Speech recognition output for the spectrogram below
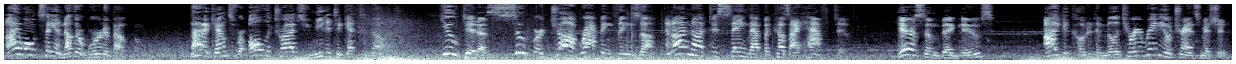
I won't say another word about them. That accounts for all the tribes you needed to get to know. You did a super job wrapping things up, and I'm not just saying that because I have to. Here's some big news. I decoded a military radio transmission,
